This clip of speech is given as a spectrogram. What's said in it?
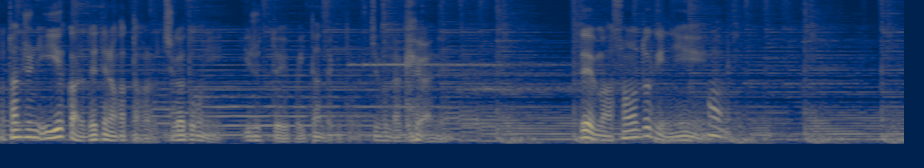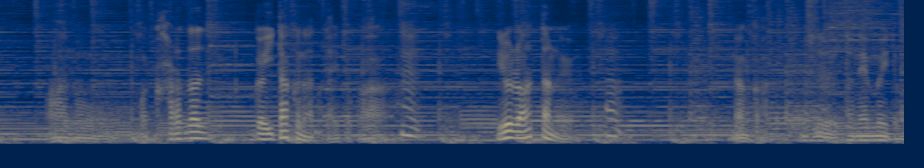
まあ単純に家から出てなかったから違うところにいるって言えばいたんだけど自分だけがね。でまあその時にうん。あの、まあ、体が痛くなったりとかうん。いろいろあったのよ。うん。なんかずーっと眠いとか。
